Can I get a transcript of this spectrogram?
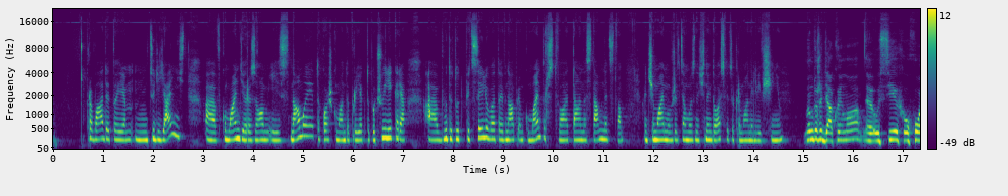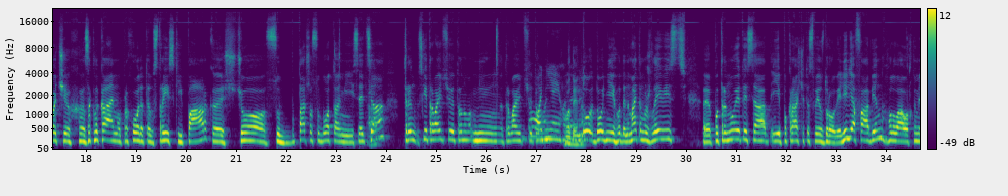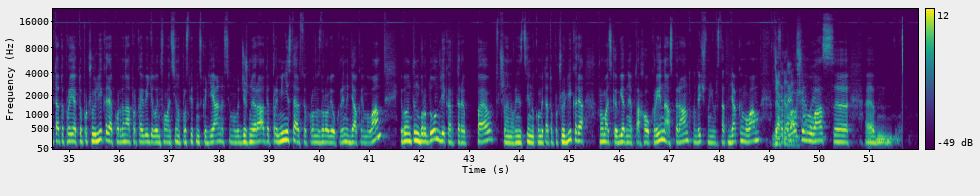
Провадити цю діяльність е, в команді разом із нами. Також команда проєкту Почуй лікаря е, буде тут підсилювати в напрямку менторства та наставництва, адже маємо вже в цьому значний досвід, зокрема на Львівщині. Ми вам дуже дякуємо. Е, Усіх охочих закликаємо приходити в Стрийський парк. Що суб... перша субота місяця. Трен... Скільки тривають тренування? Тривають До однієї години. До, до однієї години. Маєте можливість е, потренуєтеся і покращити своє здоров'я. Лілія Фабін, голова оргкомітету проєкту Почуй лікаря, координаторка відділу інформаційно-просвітницької діяльності молодіжної ради при міністерстві охорони здоров'я України. Дякуємо вам. І Валентин Бордун, лікар-терапевт, член організаційного комітету Почуй лікаря, громадське об'єднання Птаха України, аспірант медичного університету. Дякуємо вам. Дякую вам. Запрошуємо Дякую. вас.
